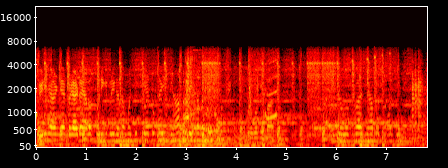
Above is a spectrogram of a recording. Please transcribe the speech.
P D seventy eight potato यहाँ पर पूरी की पूरी खत्म हो चुकी है। तो गाइस यहाँ पर देखना बनता है कौन सी टीम है लोगों के पास? इन लोगों के पास यहाँ पर कौन सी टीम है?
